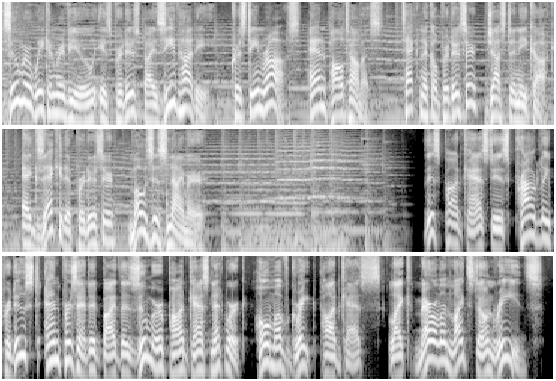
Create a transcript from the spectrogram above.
Zoomer Week in Review is produced by Zeev Huddy, Christine Ross, and Paul Thomas. Technical producer, Justin Eacock. Executive producer, Moses Znaimer. This podcast is proudly produced and presented by the Zoomer Podcast Network, home of great podcasts like Marilyn Lightstone Reads.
